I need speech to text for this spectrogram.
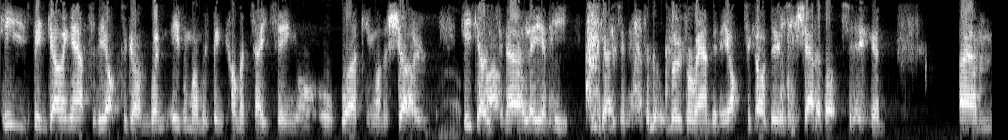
He's been going out to the octagon when even when we've been commentating or, or working on a show. He goes Wow. in early and he he goes and has a little move around in the octagon doing some shadow boxing and um,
